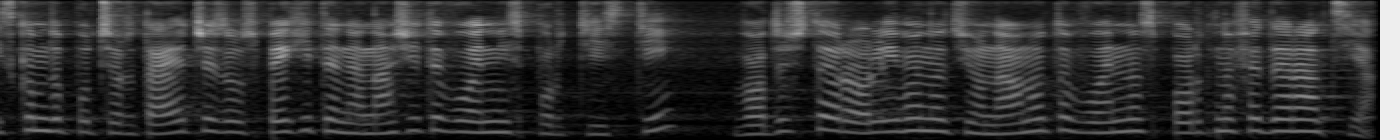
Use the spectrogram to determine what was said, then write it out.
Искам да подчертая, че за успехите на нашите военни спортисти водеща роля има Националната военна спортна федерация,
